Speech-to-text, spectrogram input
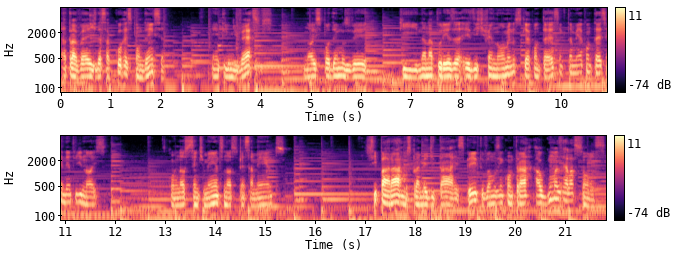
Através dessa correspondência entre universos, nós podemos ver que na natureza existem fenômenos que acontecem que também acontecem dentro de nós, com nossos sentimentos, nossos pensamentos se pararmos para meditar a respeito, vamos encontrar algumas relações.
